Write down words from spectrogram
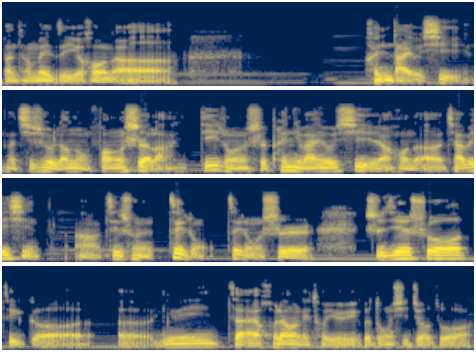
扮成妹子以后呢，和你打游戏。那其实有两种方式了。第一种是陪你玩游戏，然后呢加微信啊。这种这种这种是直接说这个呃，因为在互联网里头有一个东西叫做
